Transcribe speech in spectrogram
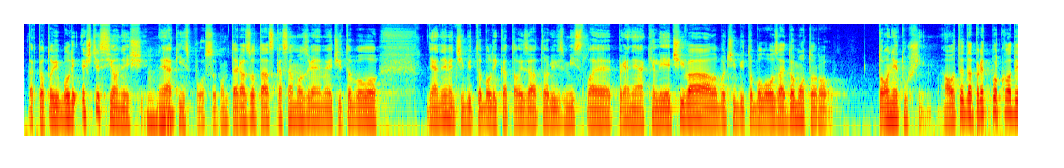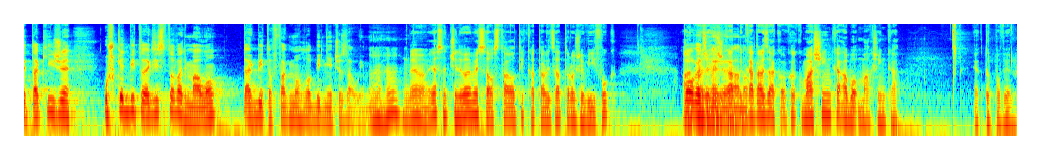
tak toto by boli ešte silnejšie uh-huh. nejakým spôsobom. Teraz otázka samozrejme, či to bolo ja neviem, či by to boli katalizátory v zmysle pre nejaké liečiva, alebo či by to bolo ozaj do motorov. To netuším. Ale teda predpoklad je taký, že už keď by to existovať malo, tak by to fakt mohlo byť niečo zaujímavé. Uh-huh, ja, jasne, či nebudeme sa ostalo tých katalizátoroch, že výfuk? Povedzme, že, že, že áno. Katalizátor ako, ako mašinka, alebo mašinka, jak to poviem,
